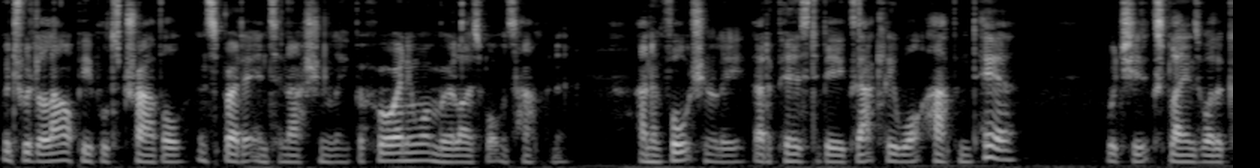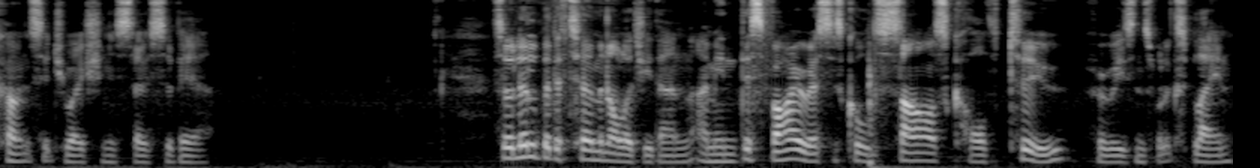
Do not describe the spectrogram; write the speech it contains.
which would allow people to travel and spread it internationally before anyone realised what was happening. And unfortunately, that appears to be exactly what happened here, which explains why the current situation is so severe. So, a little bit of terminology then. I mean, this virus is called SARS CoV 2 for reasons we'll explain.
